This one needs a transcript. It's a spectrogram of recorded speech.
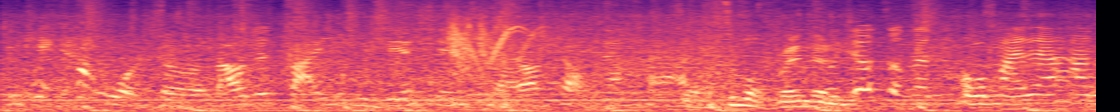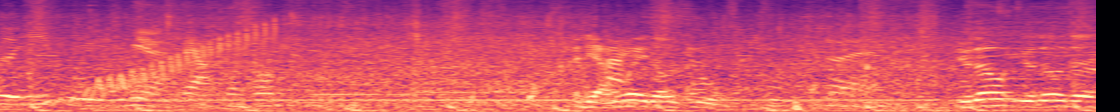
你可以看我的，然后就把衣服直接掀起来，然后叫我这样看他。这么 friendly，我就整个头埋在他的衣服里面，两个都是。两位都住。对。You know, you know the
